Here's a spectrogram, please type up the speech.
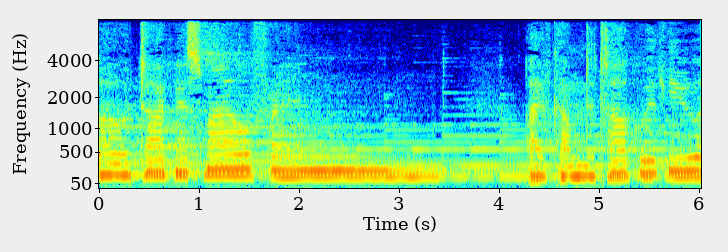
Hello, darkness, my old friend. I've come to talk with you.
